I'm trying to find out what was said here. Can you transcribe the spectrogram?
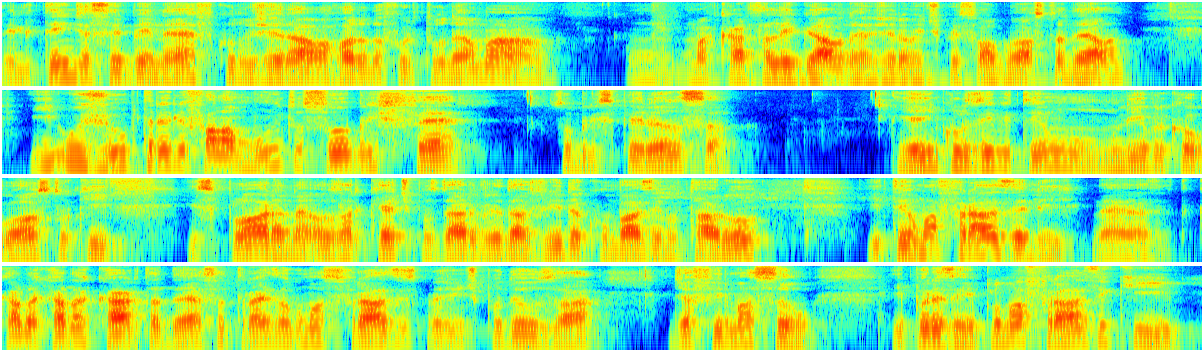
ele tende a ser benéfico no geral. A roda da fortuna é uma, uma carta legal, né? geralmente o pessoal gosta dela. E o Júpiter ele fala muito sobre fé, sobre esperança, e aí, inclusive, tem um livro que eu gosto que explora né, os arquétipos da árvore da vida com base no tarô. E tem uma frase ali, né? Cada, cada carta dessa traz algumas frases para a gente poder usar de afirmação. E, por exemplo, uma frase que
